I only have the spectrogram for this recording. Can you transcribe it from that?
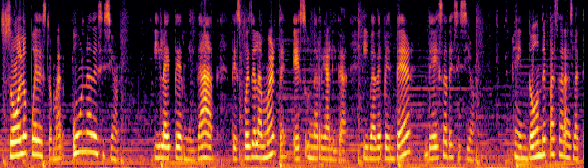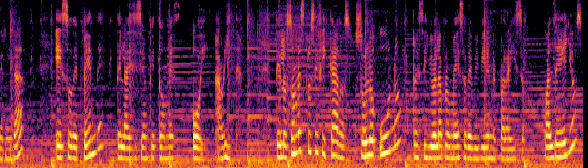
Solo puedes tomar una decisión. Y la eternidad después de la muerte es una realidad y va a depender de esa decisión. ¿En dónde pasarás la eternidad? Eso depende de la decisión que tomes hoy, ahorita. De los hombres crucificados, solo uno recibió la promesa de vivir en el paraíso. ¿Cuál de ellos?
